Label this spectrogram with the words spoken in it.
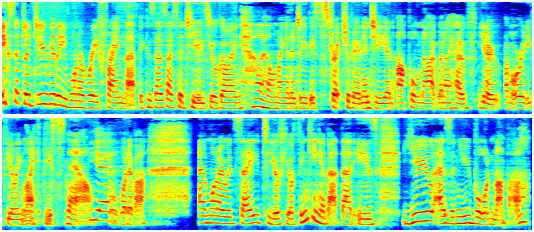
Except I do really want to reframe that because, as I said to you, is you're going, how the hell am I going to do this stretch of energy and up all night when I have, you know, I'm already feeling like this now, Yeah. or whatever. And what I would say to you, if you're thinking about that, is you as a newborn mother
